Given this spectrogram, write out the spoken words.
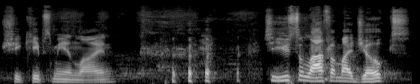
she keeps me in line. she used to laugh at my jokes,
